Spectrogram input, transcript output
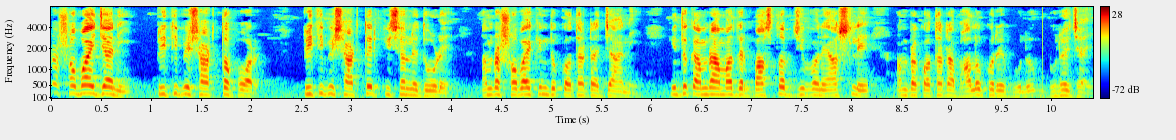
আমরা সবাই জানি পৃথিবী স্বার্থপর পৃথিবী স্বার্থের পিছনে দৌড়ে। আমরা সবাই কিন্তু কথাটা জানি। কিন্তু আমরা আমাদের বাস্তব জীবনে আসলে আমরা কথাটা ভালো করে ভুলে যাই?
